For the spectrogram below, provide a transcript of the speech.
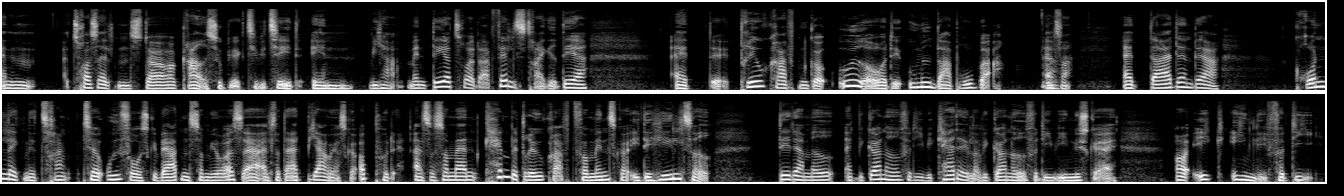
en, trods alt en større grad af subjektivitet, end vi har. Men det, jeg tror, der er fællestrækket, det er, at øh, drivkraften går ud over det umiddelbare brugbare. Ja. Altså, at der er den der grundlæggende trang til at udforske verden, som jo også er, altså der er et bjerg, jeg skal op på det. Altså som er en kæmpe drivkraft for mennesker i det hele taget. Det der med, at vi gør noget, fordi vi kan det, eller vi gør noget, fordi vi er nysgerrige. Og ikke egentlig fordi,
